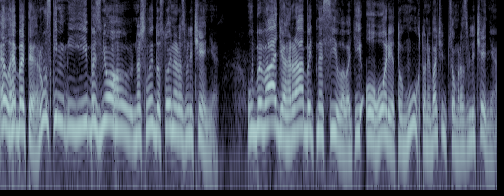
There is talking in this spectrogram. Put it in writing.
ЛГБТ. Русським і без нього знайшли достойне розвлечення. Убивать, грабить, насилувати. І о горі тому, хто не бачить в цьому розвлечення.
